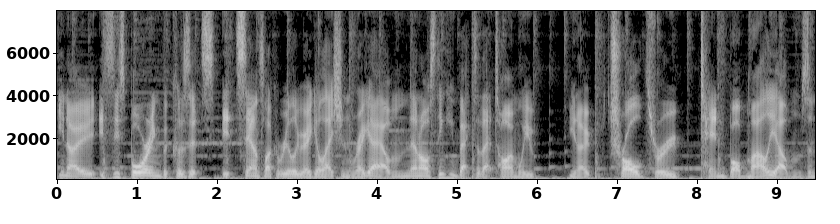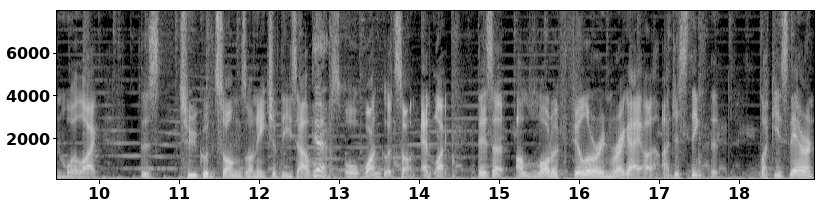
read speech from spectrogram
you know is this boring because it's it sounds like a really regulation reggae album? And then I was thinking back to that time we you know trolled through ten Bob Marley albums and were like, there's two good songs on each of these albums, Yeah. or one good song, and like there's a, a lot of filler in reggae. I, I just think that like is there an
